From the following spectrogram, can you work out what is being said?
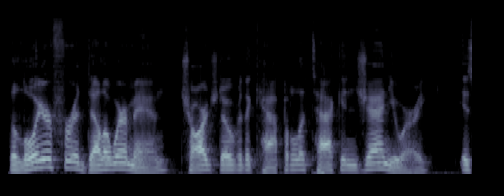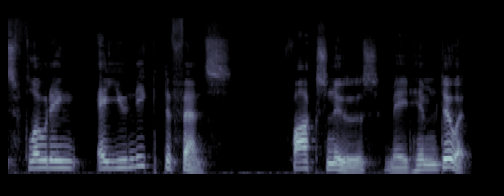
The lawyer for a Delaware man charged over the Capitol attack in January is floating a unique defense. Fox News made him do it.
